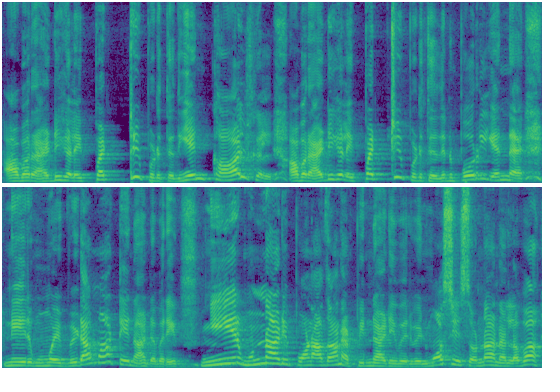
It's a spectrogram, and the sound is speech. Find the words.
அவர் அடிகளை பற்றி பிடித்தது. என் கால்கள் அவர் அடிகளை பற்றி பிடித்தது பொருள் என்ன? நீர் உண்மை விடமாட்டேன் ஆண்டவரே. நீர் முன்னாடி போனாதான் நான் பின்னாடி வருவேன். மோசே சொன்னான் அல்லவா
